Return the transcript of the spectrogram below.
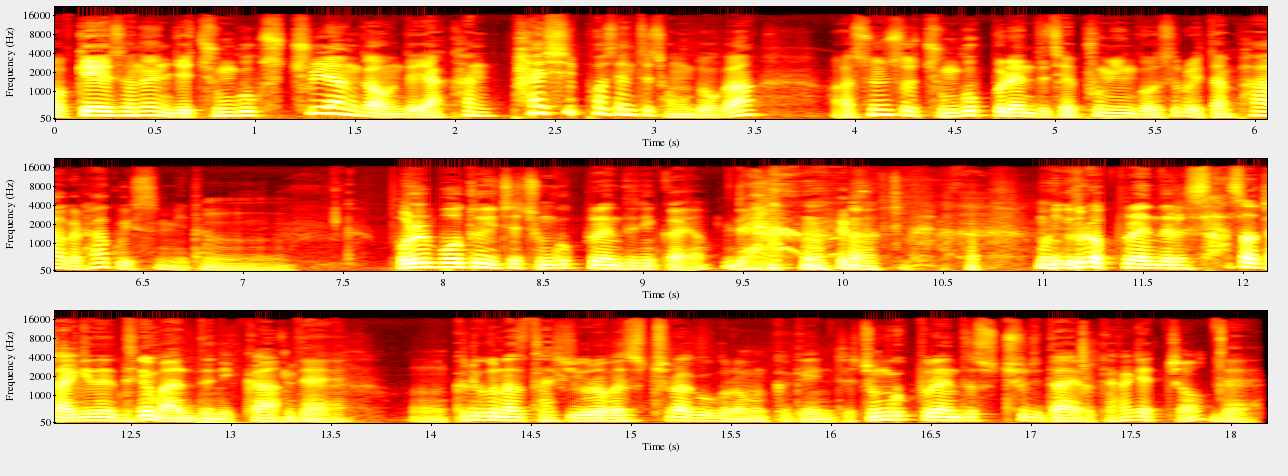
업계에서는 이제 중국 수출량 가운데 약 한 80% 정도가 아, 순수 중국 브랜드 제품인 것으로 일단 파악을 하고 있습니다. 음. 볼보도 이제 중국 브랜드니까요. 네. 뭐 유럽 브랜드를 사서 자기네들이 만드니까. 네. 어, 그리고 나서 다시 유럽에 수출하고 그러면 그게 이제 중국 브랜드 수출이다 이렇게 하겠죠. 네.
